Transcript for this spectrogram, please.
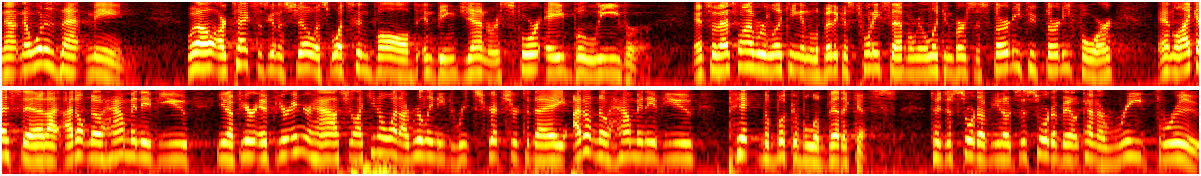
Now, now what does that mean? Well, our text is going to show us what's involved in being generous for a believer. And so that's why we're looking in Leviticus 27. We're going to look in verses 30 through 34. And like I said, I, I, don't know how many of you, you know, if you're if you're in your house, you're like, you know what, I really need to read scripture today. I don't know how many of you pick the book of Leviticus to just sort of, you know, just sort of you know, kind of read through.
